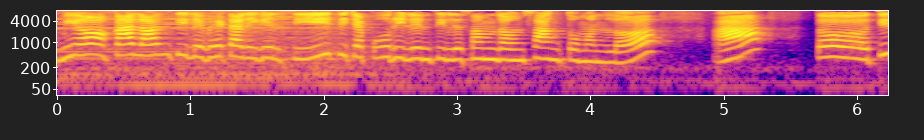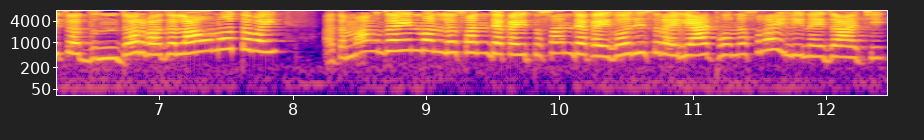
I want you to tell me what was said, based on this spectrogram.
मी अ, काल अंतीले भेटायला गेलती तिच्या पोरीले न तिले समजावून सांगतो म्हणलं. आ? तर तिचा द- दरवाजा लावून होता बाई. आता मग जाईन म्हणलं संध्याकाळी तर संध्याकाळी घरीच राहिली आठवणच राहिली नाही जायची.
